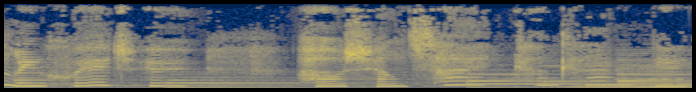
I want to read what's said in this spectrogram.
领回去，好想再看看你。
